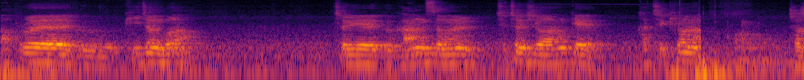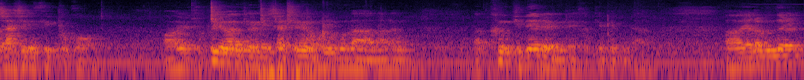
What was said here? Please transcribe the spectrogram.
앞으로의 그 비전과 저희의 그 가능성을 제천시와 함께 같이 키워나 어, 저 자신이 기쁘고 어, 훌륭한 기업이 잘 진행오는구나라는 큰 기대를 갖게 됩니다. 어, 여러분들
